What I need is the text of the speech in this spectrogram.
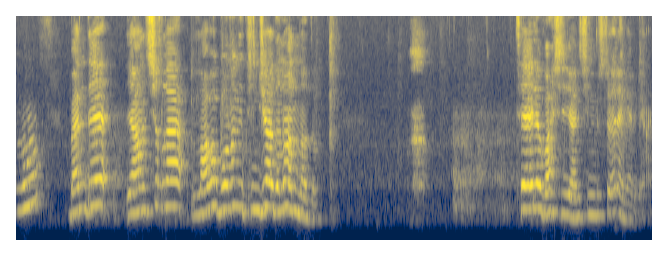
Hı? Ben de yanlışlıkla lavabonun ikinci adını anladım. T ile başlıyor yani şimdi söylemeyelim yani.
